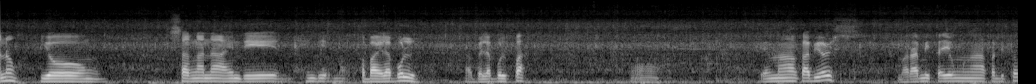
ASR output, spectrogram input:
ano, yung sanga na hindi hindi available. Available pa. Oh. Yan mga ka-viewers, marami tayong mga ka dito.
